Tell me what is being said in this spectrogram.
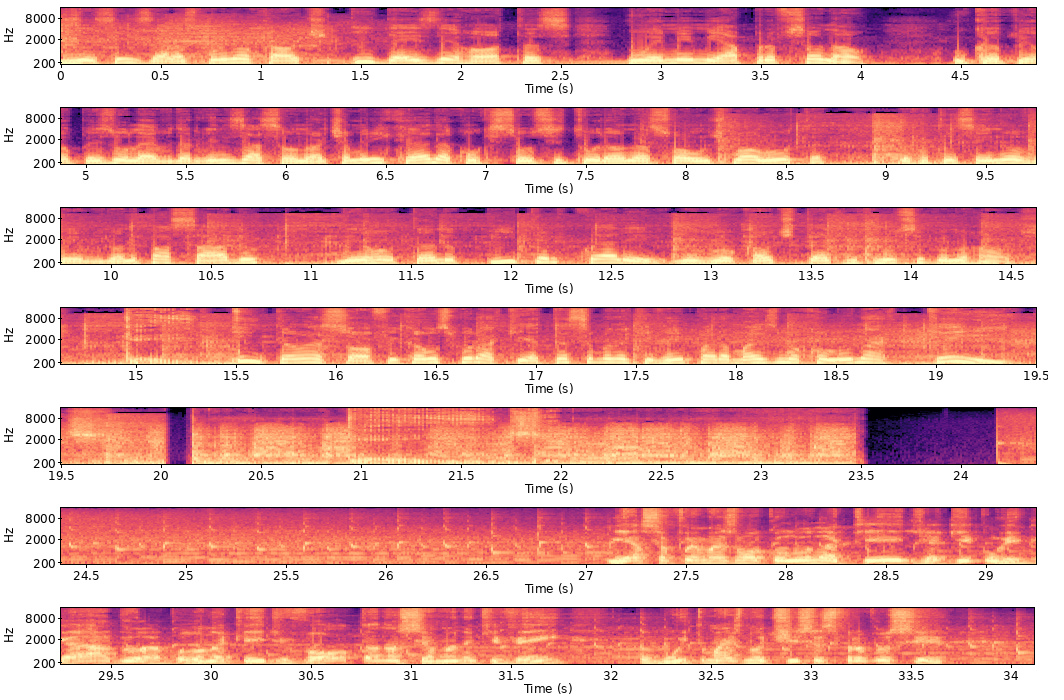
16 delas por nocaute e 10 derrotas no MMA profissional. O campeão peso leve da organização norte-americana conquistou o cinturão na sua última luta, que aconteceu em novembro do ano passado, derrotando Peter Quelly no nocaute técnico no segundo round. Okay. Então é só, ficamos por aqui. Até semana que vem para mais uma coluna Cage. Cage. E essa foi mais uma coluna Cage aqui com o Ricardo. A coluna Cage volta na semana que vem com muito mais notícias para você.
